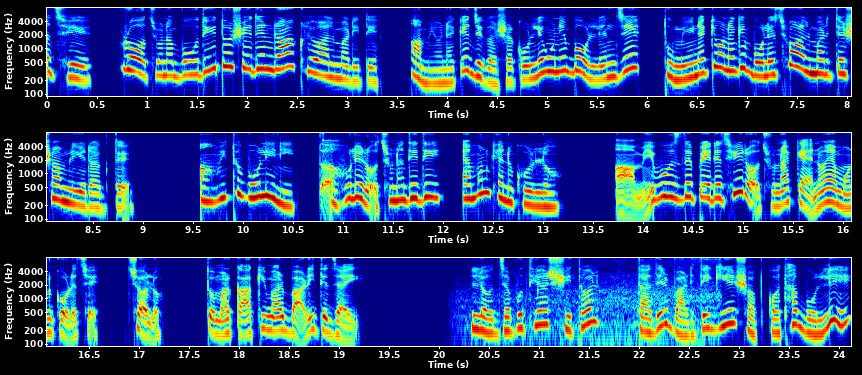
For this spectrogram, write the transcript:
আছে। রচনা বৌদি তো সেদিন রাখল আলমারিতে। আমি ওনাকে জিজ্ঞাসা করলে উনি বললেন যে, তুমি নাকি ওনাকে বলেছ আলমারিতে সামলিয়ে রাখতে। আমি তো বলিনি, তাহলে রচনা দিদি এমন কেন করল? আমি বুঝতে পেরেছি রচনা কেন এমন করেছে। চলো, তোমার কাকিমার বাড়িতে যাই। লজ্জাবতী আর শীতল তাদের বাড়িতে গিয়ে সব কথা বললে?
